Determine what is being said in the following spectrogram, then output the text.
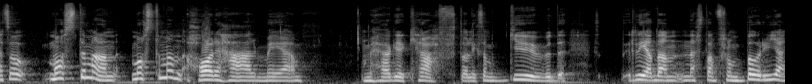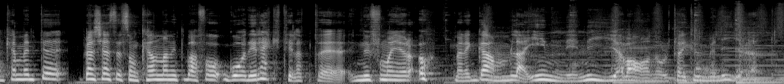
Alltså, måste man, måste man ha det här med, med högre kraft och liksom Gud redan nästan från början? Kan man inte, ibland känns det som, kan man inte bara få gå direkt till att eh, nu får man göra upp med det gamla, in i nya vanor, ta itu med livet?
